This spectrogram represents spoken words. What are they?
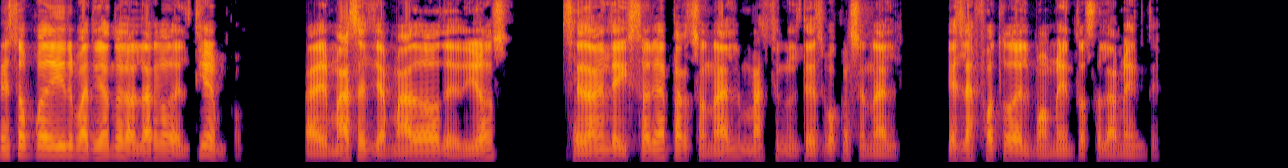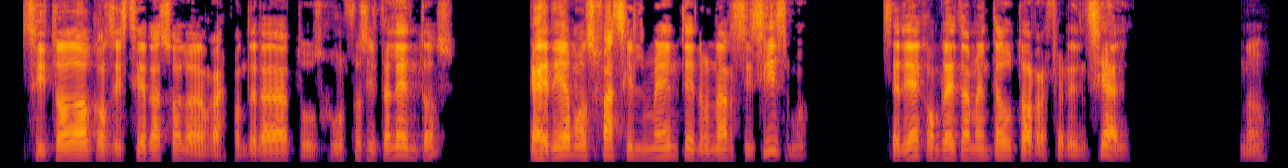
Esto puede ir variando a lo largo del tiempo. Además, el llamado de Dios se da en la historia personal más que en el test vocacional, es la foto del momento solamente. Si todo consistiera solo en responder a tus gustos y talentos, caeríamos fácilmente en un narcisismo. Sería completamente autorreferencial, ¿no?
